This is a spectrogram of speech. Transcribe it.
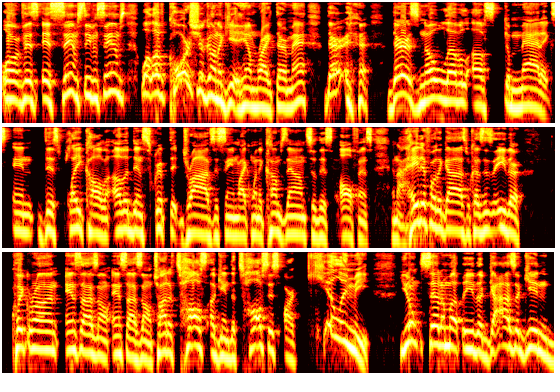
or if it's it's Sims, Steven Sims, well, of course you're going to get him right there, man. There there is no level of schematics in this play calling other than scripted drives. It seems like when it comes down to this offense, and I hate it for the guys because it's either quick run, inside zone, inside zone. Try to toss again. The tosses are killing me. You don't set them up. Either guys are getting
